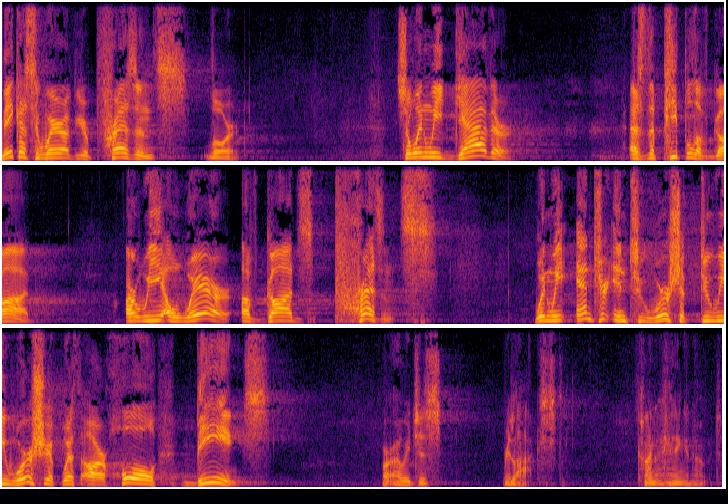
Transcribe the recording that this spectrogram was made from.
Make us aware of your presence, Lord. So when we gather as the people of God, are we aware of God's presence? When we enter into worship, do we worship with our whole beings? Or are we just relaxed, kind of hanging out?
